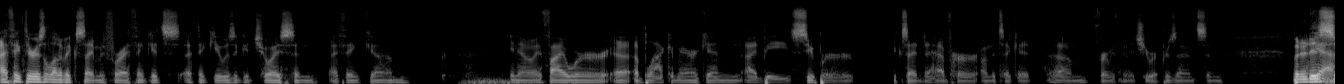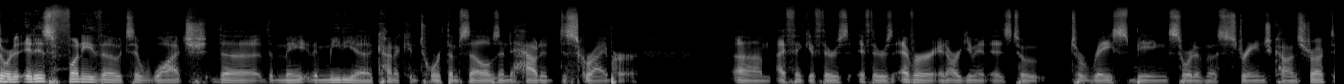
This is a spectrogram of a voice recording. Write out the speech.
I think there is a lot of excitement for. I think it's. I think it was a good choice, and I think um, you know, if I were a, a Black American, I'd be super excited to have her on the ticket um, for everything that she represents and but it is Yeah. sort of it is funny though to watch the the ma- the media kind of contort themselves into how to describe her um, i think if there's if there's ever an argument as to to race being sort of a strange construct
